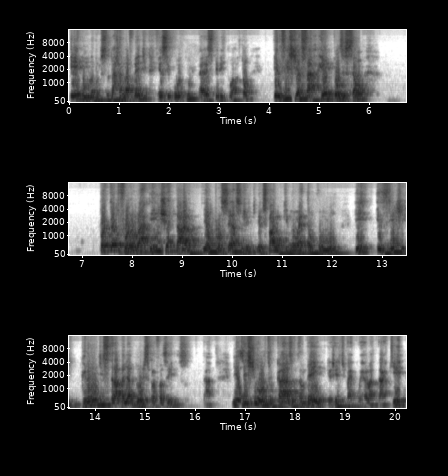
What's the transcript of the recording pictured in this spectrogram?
e, como nós vamos estudar lá na frente, esse corpo né, espiritual. Então, existe essa reposição. Portanto, foram lá e injetaram. E é um processo, gente, eles falam que não é tão comum e exige grandes trabalhadores para fazer isso. Tá? E existe um outro caso também, que a gente vai relatar aqui,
